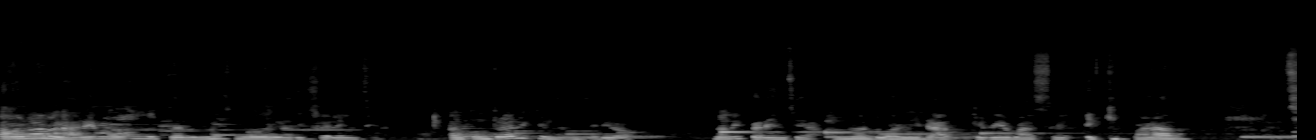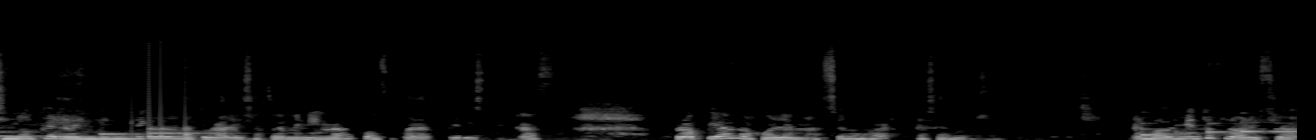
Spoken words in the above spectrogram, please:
Ahora hablaremos del feminismo de la diferencia. Al contrario que el anterior, no diferencia una dualidad que deba ser equiparada, sino que reivindica la naturaleza femenina con sus características propias bajo el lema Ser mujer es hermoso. El movimiento floreció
